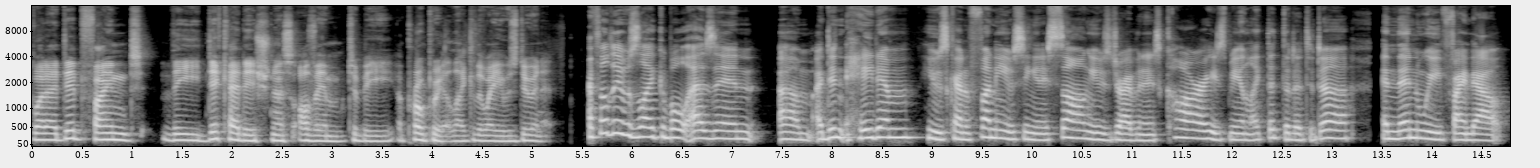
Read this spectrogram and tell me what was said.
but I did find the dickheadishness of him to be appropriate, like the way he was doing it. I felt he was likable as in um I didn't hate him. He was kind of funny. He was singing his song. He was driving his car. He's being like da da da da da. And then we find out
